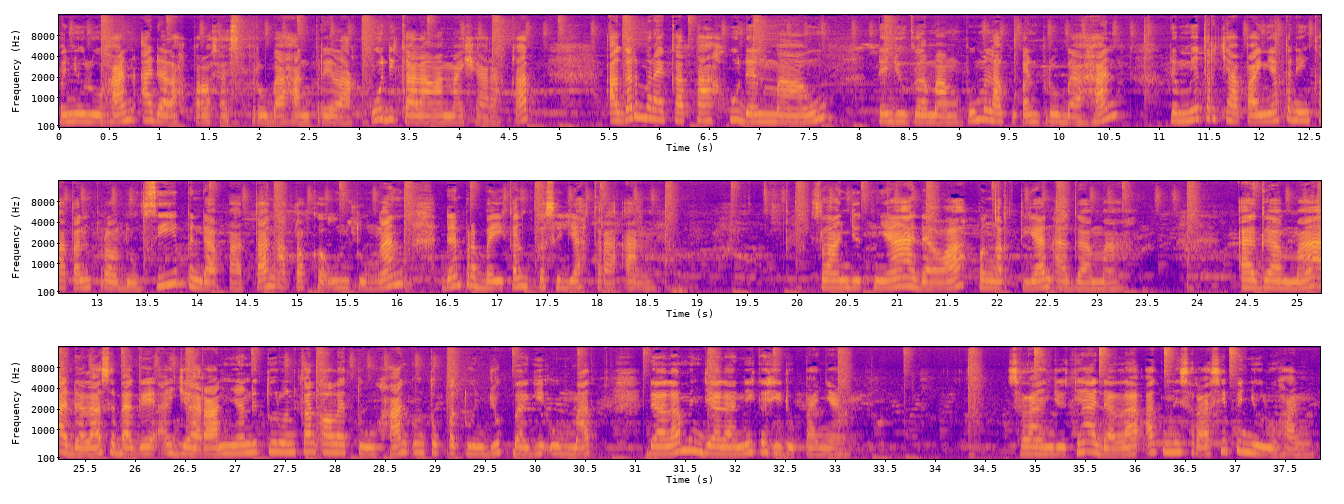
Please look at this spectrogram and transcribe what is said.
penyuluhan adalah proses perubahan perilaku di kalangan masyarakat agar mereka tahu dan mau dan juga mampu melakukan perubahan demi tercapainya peningkatan produksi, pendapatan atau keuntungan dan perbaikan kesejahteraan. Selanjutnya adalah pengertian agama. Agama adalah sebagai ajaran yang diturunkan oleh Tuhan untuk petunjuk bagi umat dalam menjalani kehidupannya. Selanjutnya adalah administrasi penyuluhan.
